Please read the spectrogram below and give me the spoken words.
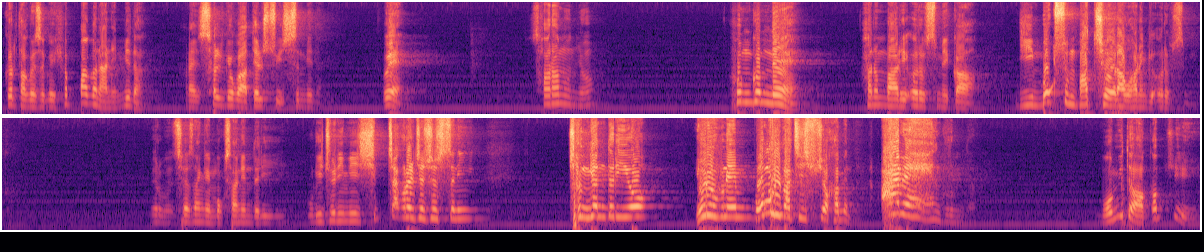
그렇다고 해서 그 협박은 아닙니다. 하나의 설교가 될 수 있습니다. 왜? 사람은요, 헌금 내 하는 말이 어렵습니까? 네 목숨 바쳐라고 하는 게 어렵습니까? 여러분 세상의 목사님들이 우리 주님이 십자가를 지셨으니 청년들이요 여러분의 몸을 바치십시오 하면 아멘 그럽니다. 몸이 더 아깝지.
